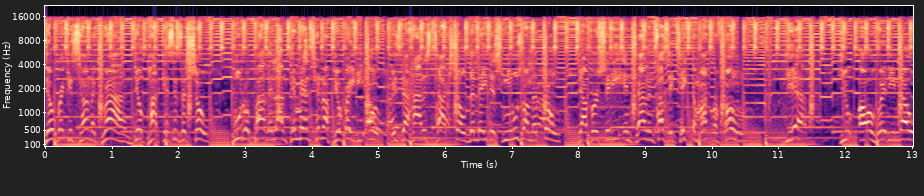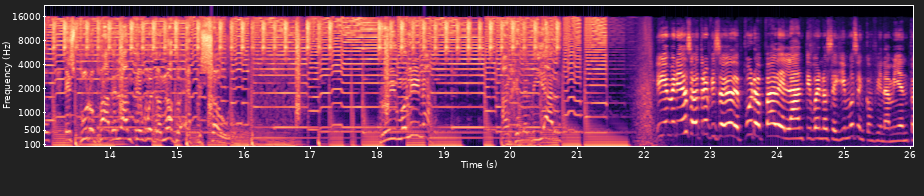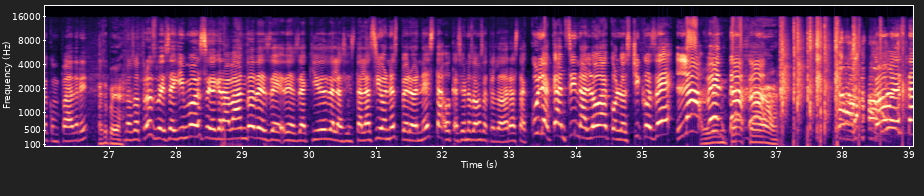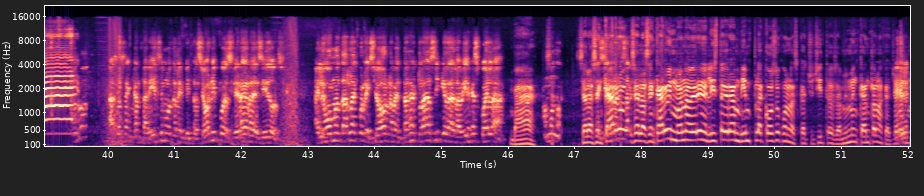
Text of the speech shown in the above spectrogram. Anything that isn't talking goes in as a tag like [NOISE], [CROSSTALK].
Del records on the grind, Del podcast is a show. Puro pa delante, man, turn up your radio. It's the hottest talk show, the latest news on the throne. Diversity and talents as they take the microphone. Yeah, you already know. It's Puro pa delante with another episode. Ruiz Molina, Ángel del Villar. Bienvenidos a otro episodio de Puro Pa Adelante. Y bueno, seguimos en confinamiento, compadre. Hazte para allá. Nosotros eh, seguimos eh, grabando desde, desde aquí, desde las instalaciones, pero en esta ocasión nos vamos a trasladar hasta Culiacán, Sinaloa, con los chicos de La Ventaja. ¿Cómo están? Gracias, encantadísimos de la invitación y pues bien agradecidos. Ahí le voy a mandar la colección, la ventaja clásica y la de la vieja escuela. Va. Vámonos. Se las encargo, se las encargo y me van a ver en el Instagram bien placoso con las cachuchitas. A mí me encantan las cachuchitas.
